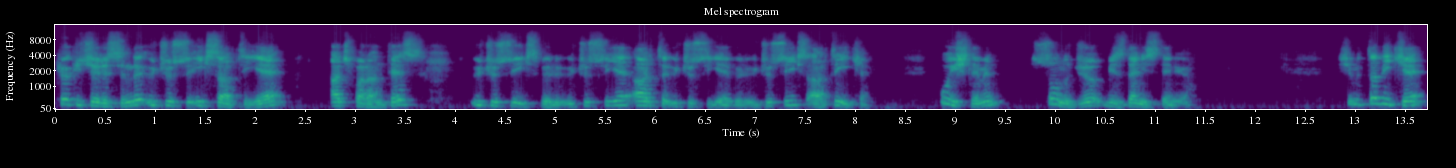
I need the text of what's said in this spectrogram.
Kök içerisinde 3 üssü x artı y aç parantez 3 üssü x bölü 3 üssü y artı 3 üssü y bölü 3 üssü x artı 2. Bu işlemin sonucu bizden isteniyor. Şimdi tabii ki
